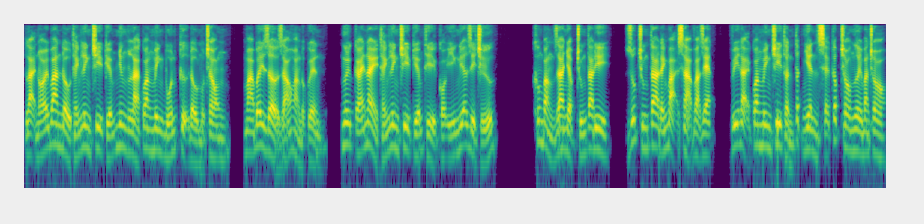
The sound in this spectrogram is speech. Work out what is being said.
lại nói ban đầu thánh linh chi kiếm nhưng là quang minh bốn cự đầu một trong, mà bây giờ giáo hoàng độc quyền, ngươi cái này thánh linh chi kiếm thì có ý nghĩa gì chứ? Không bằng gia nhập chúng ta đi, giúp chúng ta đánh bại xạ và dẹt, vĩ đại quang minh chi thần tất nhiên sẽ cấp cho ngươi ban cho,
